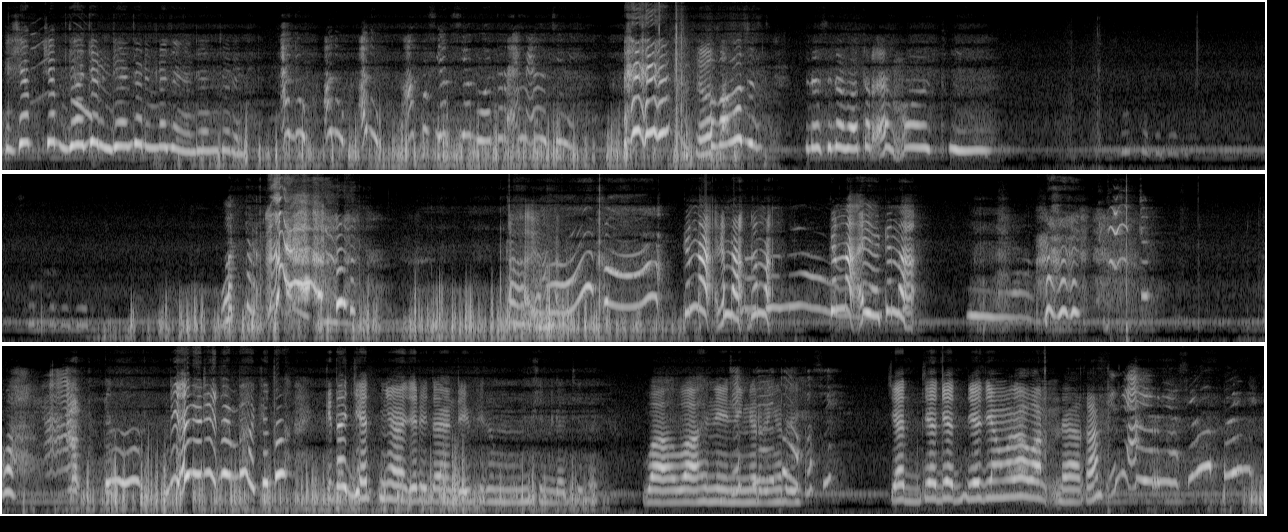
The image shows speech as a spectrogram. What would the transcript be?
Oke siap siap dihancurin Aduh. Dia ada di tembak kita. Kita jetnya ceritanya di film Shin Godzilla. Wah, wah ini, ini ngeri ngeri. Jet jet jet jet yang melawan, ya kan? Ini airnya siapa ini?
